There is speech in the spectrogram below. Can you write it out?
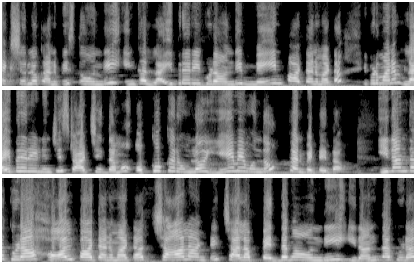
టెక్స్చర్లో కనిపిస్తూ ఉంది. ఇంకా లైబ్రరీ కూడా ఉంది. మెయిన్ పార్ట్ అన్నమాట. ఇప్పుడు మనం లైబ్రరీ నుంచి స్టార్ట్ చేద్దాము. ఒక్కొక్క రూమ్లో ఏమేమి ఉందో కనిపెట్టేద్దాం. ఇదంతా కూడా హాల్ పార్ట్ అన్నమాట. చాలా అంటే చాలా పెద్దగా ఉంది. ఇదంతా కూడా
